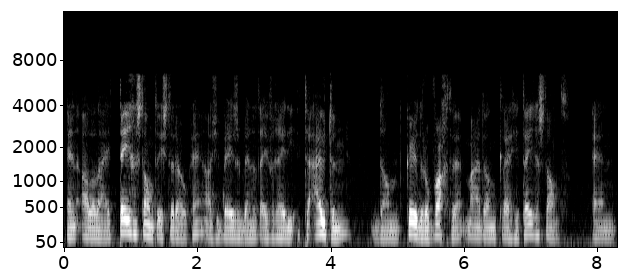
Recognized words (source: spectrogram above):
En allerlei tegenstand is er ook. Hè? Als je bezig bent het evangelie te uiten, dan kun je erop wachten, maar dan krijg je tegenstand. En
